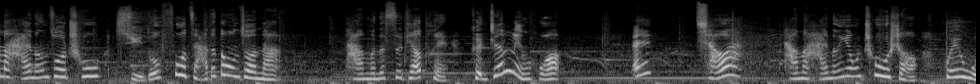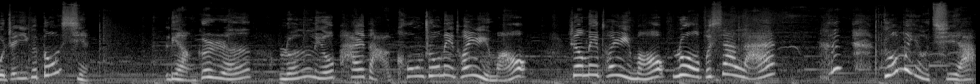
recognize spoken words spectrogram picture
们还能做出许多复杂的动作呢，他们的四条腿可真灵活。哎，瞧啊，他们还能用触手挥舞着一个东西，两个人轮流拍打空中那团羽毛，让那团羽毛落不下来。哼，多么有趣呀！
